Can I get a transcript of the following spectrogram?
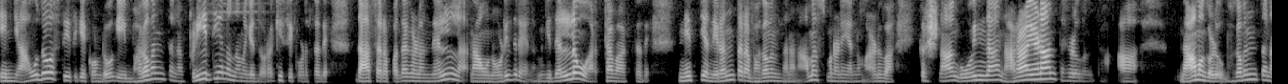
ಇನ್ಯಾವುದೋ ಸ್ಥಿತಿಗೆ ಕೊಂಡೋಗಿ ಭಗವಂತನ ಪ್ರೀತಿಯನ್ನು ನಮಗೆ ದೊರಕಿಸಿಕೊಡ್ತದೆ. ದಾಸರ ಪದಗಳನ್ನೆಲ್ಲ ನಾವು ನೋಡಿದರೆ ನಮಗಿದೆಲ್ಲವೂ ಅರ್ಥವಾಗ್ತದೆ. ನಿತ್ಯ ನಿರಂತರ ಭಗವಂತನ ನಾಮಸ್ಮರಣೆಯನ್ನು ಮಾಡುವ ಕೃಷ್ಣ ಗೋವಿಂದ ನಾರಾಯಣ ಅಂತ ಹೇಳುವಂತಹ ಆ ನಾಮಗಳು, ಭಗವಂತನ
